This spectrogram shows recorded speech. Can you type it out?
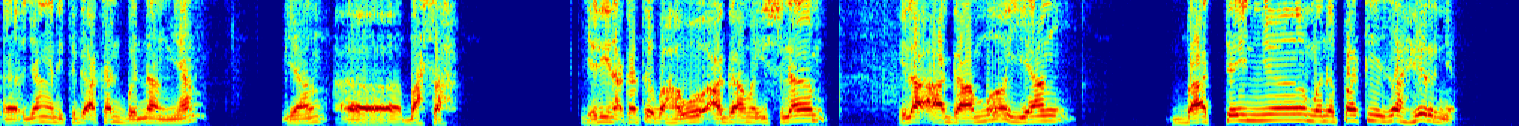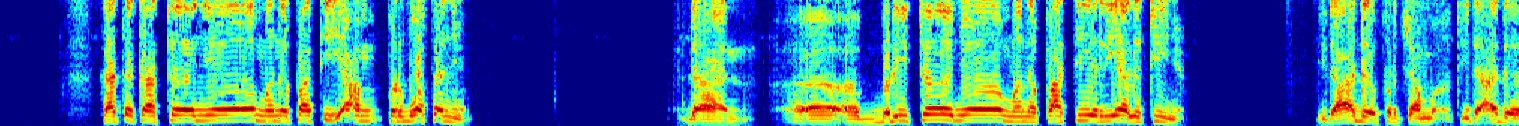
uh, jangan ditegakkan benang yang yang uh, basah. Jadi nak kata bahawa agama Islam ialah agama yang batinnya menepati zahirnya. Kata-katanya menepati perbuatannya dan uh, beritanya menepati realitinya. Tidak ada percam tidak ada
